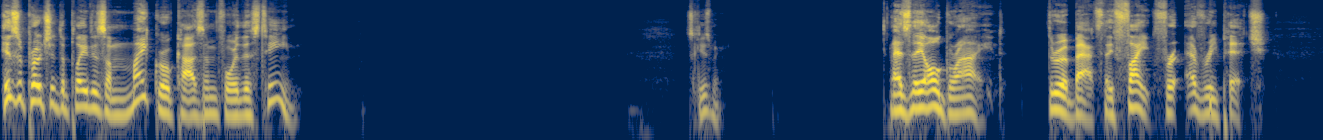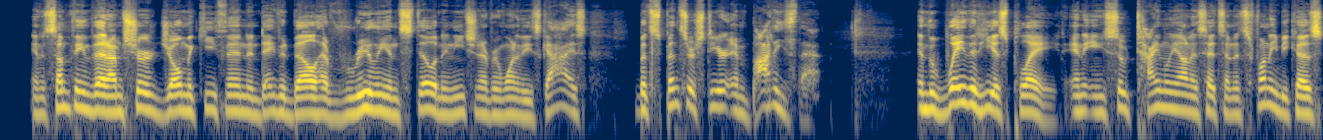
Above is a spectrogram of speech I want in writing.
his approach at the plate is a microcosm for this team. Excuse me. As they all grind through at bats, they fight for every pitch. And it's something that I'm sure Joe McKeithen and David Bell have really instilled in each and every one of these guys. But Spencer Steer embodies that in the way that he has played. And he's so timely on his hits. And it's funny because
